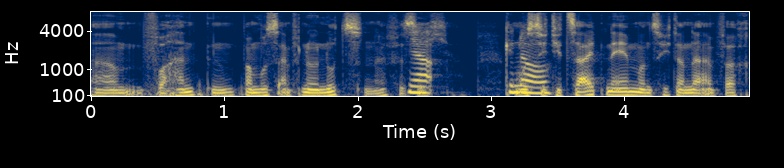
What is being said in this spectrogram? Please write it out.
ähm, vorhanden. Man muss einfach nur nutzen ne, für ja. sich. Genau. Man muss sich die Zeit nehmen und sich dann da einfach,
